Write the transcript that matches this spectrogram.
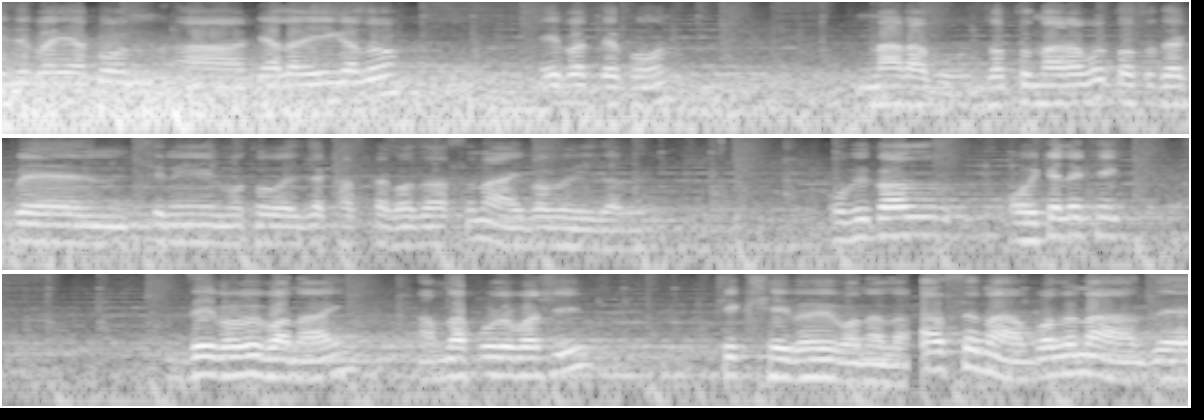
এই যে ভাই এখন ঢেলা হয়ে গেল, এবার দেখুন নাড়াবো। যত নাড়াবো তত দেখবেন চিনির মতো ওই যে খাস্তা গজা আছে না, এইভাবে হয়ে যাবে। অবিকল হোটেলে ঠিক যেভাবে বানাই, আমরা পুরোবাসী ঠিক সেইভাবে বানালাম। আছে না, বলে না যে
